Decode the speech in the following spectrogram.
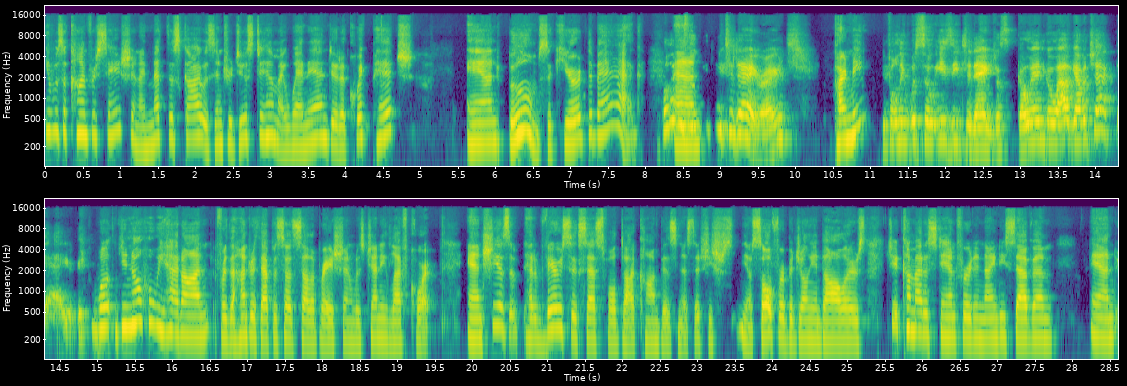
it was a conversation. I met this guy was introduced to him. I went in did a quick pitch and boom secured the bag. Well that and today right Pardon me? If only it was so easy today. Just go in, go out, you have a check. Yay. Well, you know who we had on for the 100th episode celebration was Jenny Lefcourt. And she has a, had a very successful dot com business that she you know sold for a bajillion dollars. She had come out of Stanford in 97 and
